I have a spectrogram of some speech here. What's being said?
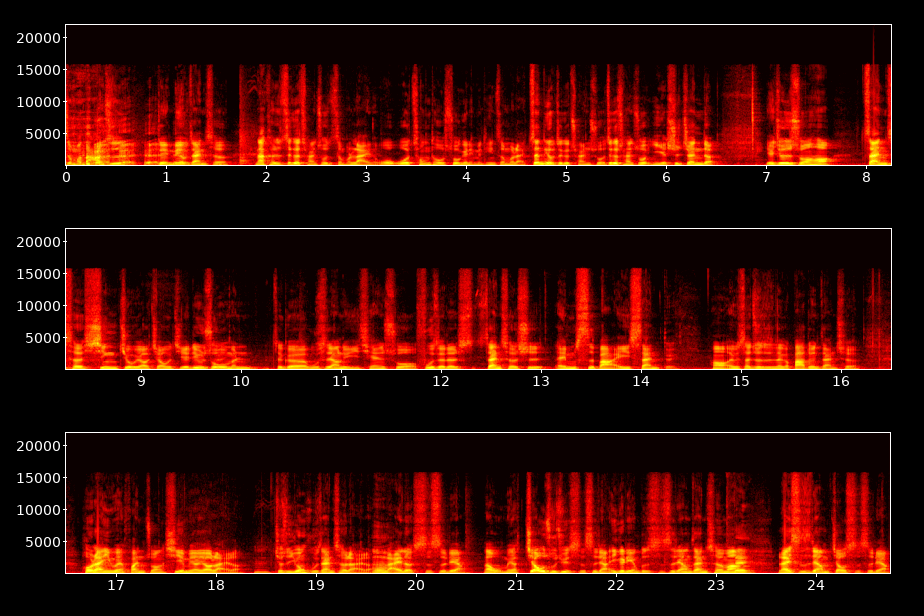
这么大只。对，没有战车。那可是这个传说是怎么来的？我我从头说给你们听怎么来。真的有这个传说，这个传说也是真的。也就是说哈。战车新旧要交接，例如说我们这个五四两旅以前所负责的战车是 M 四八 A 三，对，哦 M 三就是那个八吨战车。后来因为换装，C M 幺幺来了，就是勇虎战车来了，来了十四辆，那我们要交出去十四辆，一个连不是十四辆战车吗？对，来十四辆交十四辆，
